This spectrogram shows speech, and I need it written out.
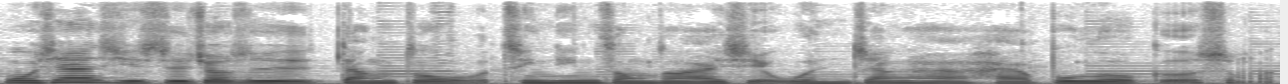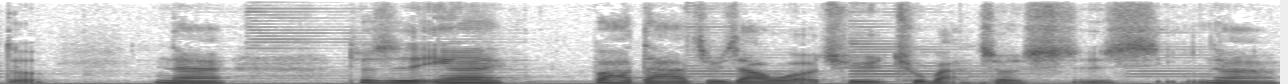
我现在其实就是当做我轻轻松松来写文章啊，还有部落格什么的。那就是因为不知道大家知不知道，我有去出版社实习。那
